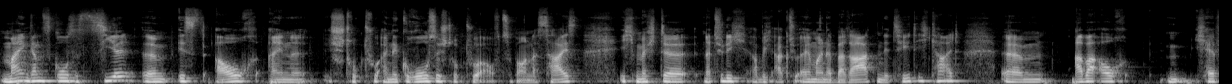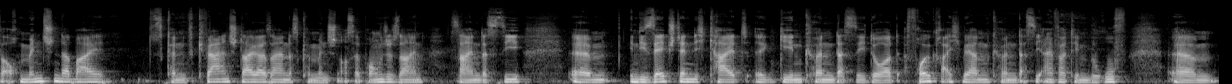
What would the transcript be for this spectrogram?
mein ganz großes Ziel ähm, ist auch eine Struktur, eine große Struktur aufzubauen. Das heißt, ich möchte, natürlich habe ich aktuell meine beratende Tätigkeit, ähm, aber auch, ich helfe auch Menschen dabei, das können Quereinsteiger sein, das können Menschen aus der Branche sein, sein dass sie ähm, in die Selbstständigkeit äh, gehen können, dass sie dort erfolgreich werden können, dass sie einfach den Beruf ähm,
